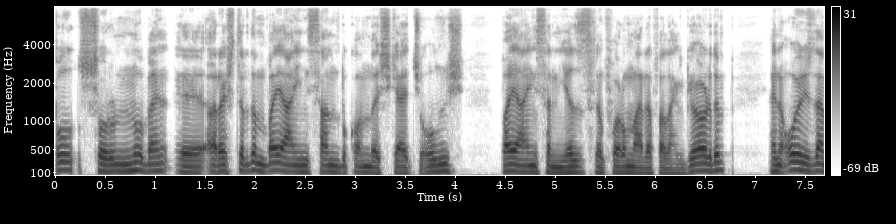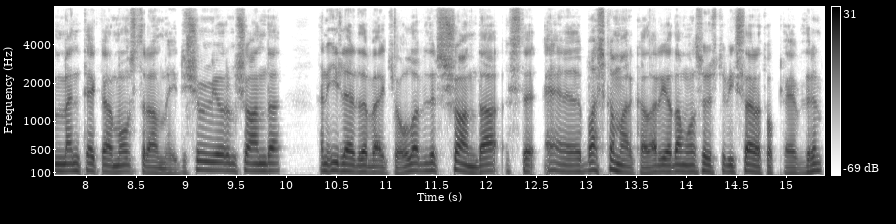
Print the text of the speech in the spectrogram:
bu sorununu ben eee, araştırdım. Bayağı insan bu konuda şikayetçi olmuş. Bayağı insanın yazısını forumlarda falan gördüm. Hani o yüzden ben tekrar Monster almayı düşünmüyorum şu anda. Hani ileride belki olabilir. Şu anda işte eee, başka markalar ya da masaüstü bilgisayara toplayabilirim.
